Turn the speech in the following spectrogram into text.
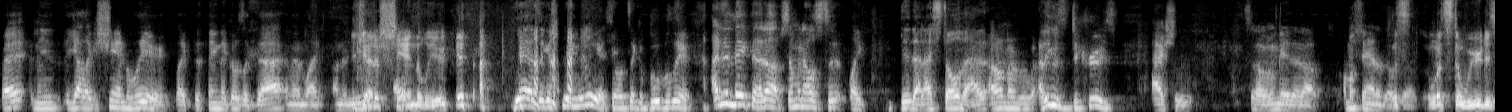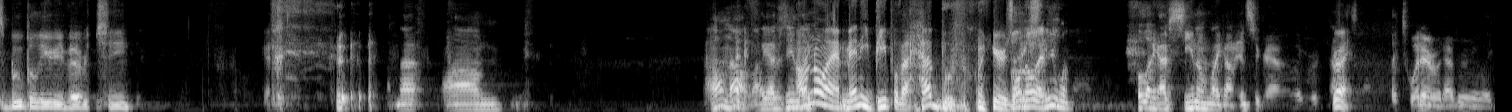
right? And you, you got like a chandelier, like the thing that goes like that, and then like underneath. you got a chandelier Yeah, it's like a chandelier. So it's like a boobalier. I didn't make that up. Someone else like did that. I stole that. I don't remember. I think it was DeCruz actually. So who made that up? I'm a fan of those. what's, Guys. what's the weirdest boobalier you've ever seen I'm not. Um. I don't know. Like I've seen. I don't know how many people that have boobaliers. I don't know anyone. But like I've seen them like on Instagram, like Right. like Twitter or whatever, or, like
